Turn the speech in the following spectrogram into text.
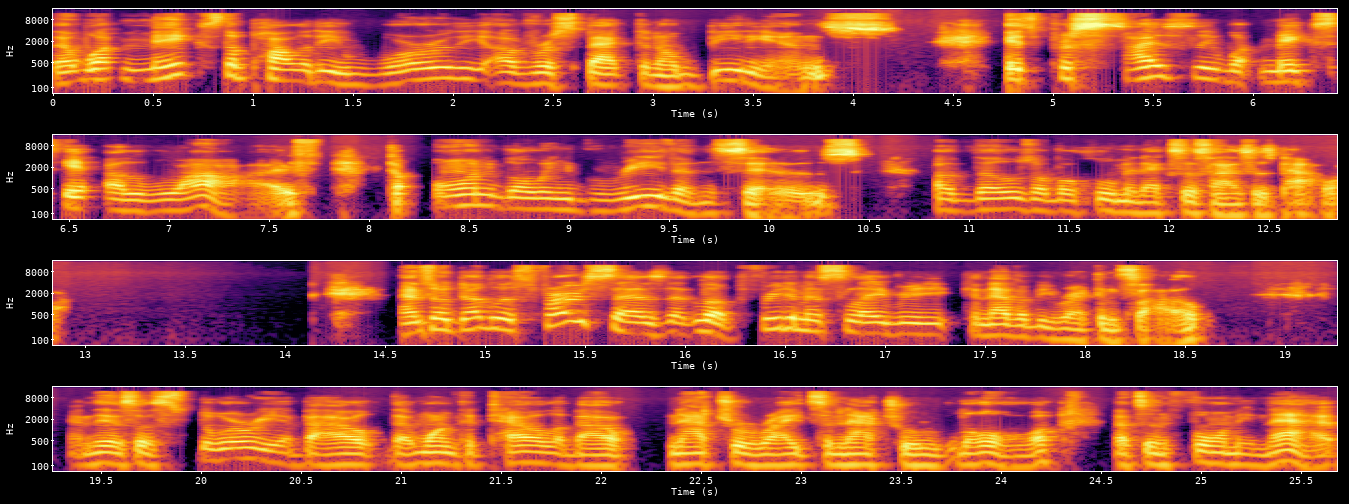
That what makes the polity worthy of respect and obedience is precisely what makes it alive to ongoing grievances of those over whom it exercises power. And so Douglass first says that look, freedom and slavery can never be reconciled. And there's a story about that one could tell about natural rights and natural law that's informing that.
